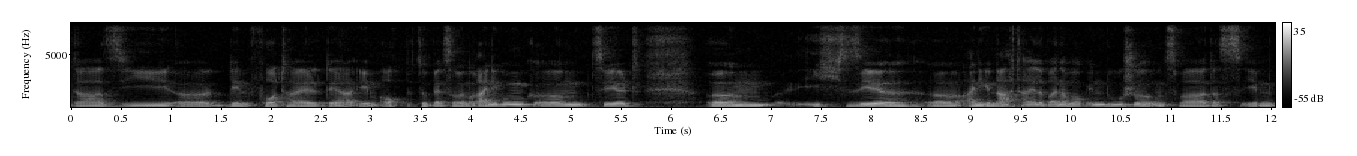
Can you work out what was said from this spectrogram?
da sie äh, den Vorteil, der eben auch zur besseren Reinigung ähm, zählt, ich sehe äh, einige Nachteile bei einer Walk-in-Dusche und zwar, dass eben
